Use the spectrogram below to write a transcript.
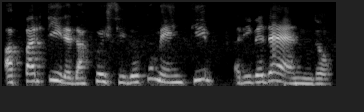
a partire da questi documenti, rivedendo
